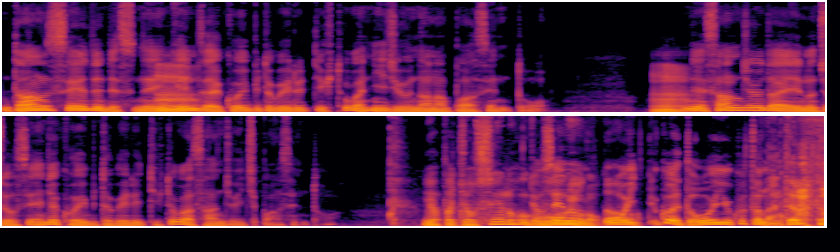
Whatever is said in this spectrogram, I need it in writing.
男性でですね、うん、現在恋人がいるっていう人が27%、うん、で30代の女性で恋人がいるっていう人が31%。やっぱ女性の方が多い女性の方が多いってこれどういうことなんだろうと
